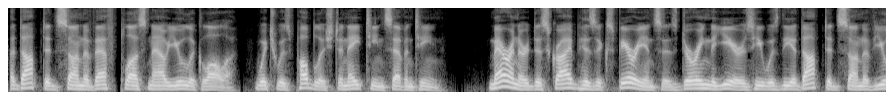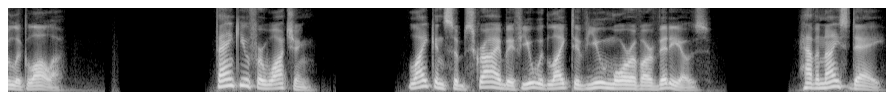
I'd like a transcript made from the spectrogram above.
adopted son of F plus now Ulick which was published in 1817. Mariner described his experiences during the years he was the adopted son of Ulukalala. Thank you for watching. Like and subscribe if you would like to view more of our videos. Have a nice day.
